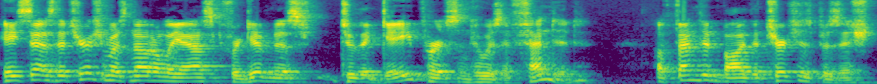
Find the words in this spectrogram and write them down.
He says the church must not only ask forgiveness to the gay person who is offended, offended by the church's position,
